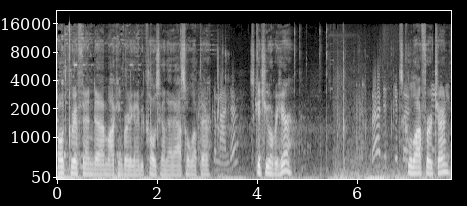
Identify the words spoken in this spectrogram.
Both Griff and uh, Mockingbird are going to be closing on that asshole up there. Let's get you over here. Let's cool off for a turn.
